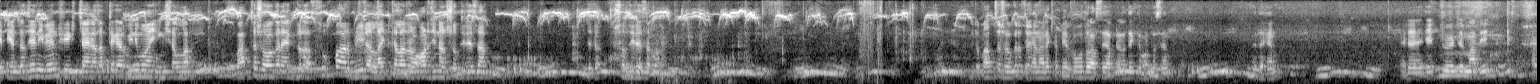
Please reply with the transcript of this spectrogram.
এই পেয়ারটা যে নেবেন ফিক্স চার হাজার টাকার বিনিময়ে ইনশাল্লাহ। বাচ্চা সহকারে একজোড়া সুপার ব্রিডার লাইট কালারের অরিজিনাল সবজি রেসার যেটা সবজি রেসার বলে এটা বাচ্চা সহকারে এখানে আর একটা পেয়ার কবুতর আছে, আপনারা দেখতে পারতেছেন। দেখেন। এটা এইট টু এইটের মাদি, আর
